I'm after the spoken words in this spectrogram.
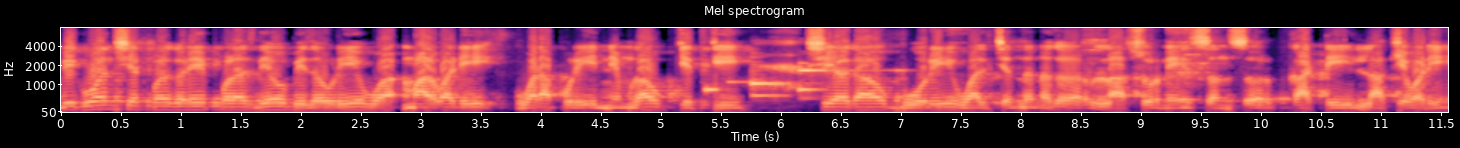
बिगवन शेटपळगडे पळसदेव बिजवडी वा- माळवाडी वडापुरी निमगाव केतकी शेळगाव बोरी वालचंद नगर लासुर्णे संसर काटी लाखेवाडी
